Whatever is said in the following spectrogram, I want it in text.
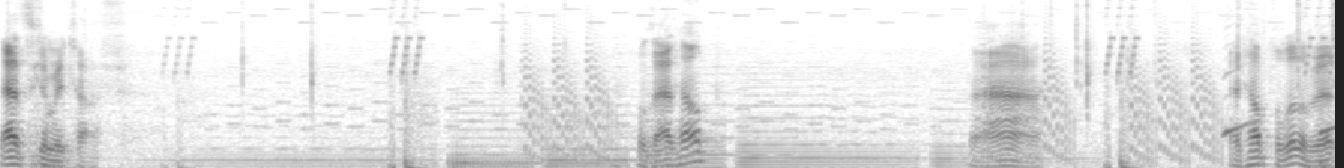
That's gonna be tough. Will that help? Ah. That helped a little bit.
